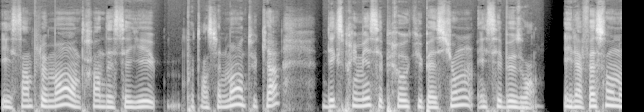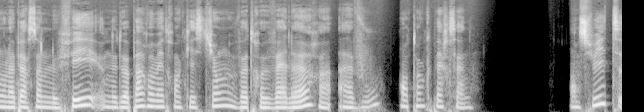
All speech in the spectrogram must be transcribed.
est simplement en train d'essayer, potentiellement en tout cas, d'exprimer ses préoccupations et ses besoins. Et la façon dont la personne le fait ne doit pas remettre en question votre valeur à vous en tant que personne. Ensuite,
